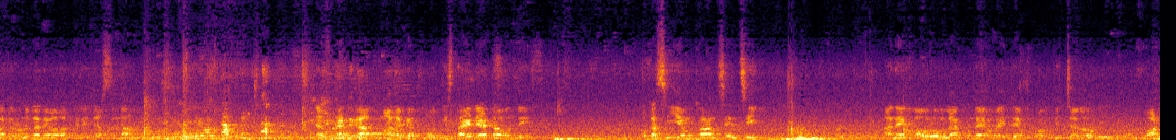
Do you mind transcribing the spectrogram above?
వాళ్ళకి రెండు ధన్యవాదాలు తెలియజేస్తున్నా. డెఫినెట్గా మా దగ్గర పూర్తి స్థాయి డేటా ఉంది. ఒక సీఎం కాన్సెన్సీ అనే గౌరవం లేకుండా ఎవరైతే ప్రవర్తించారో వాళ్ళ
